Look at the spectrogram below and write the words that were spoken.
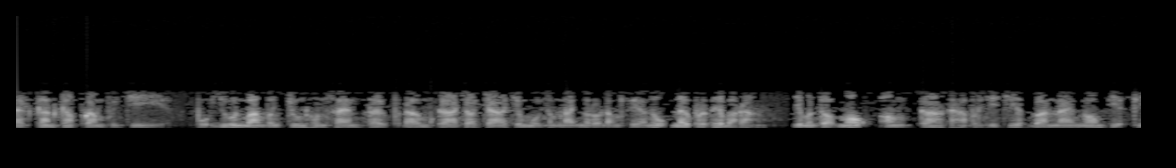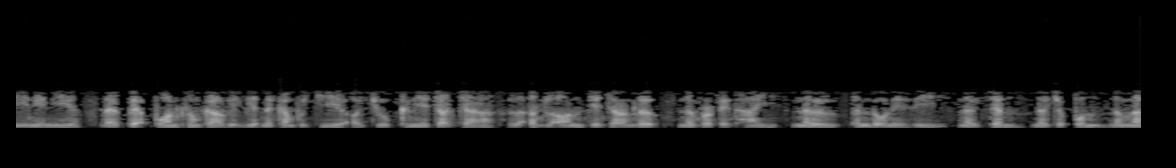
ដែលកាន់កាប់កម្ពុជា ពួកយួនបានបញ្ជូនហ៊ុនសែនទៅផ្ដើមការចរចាជាមួយសម្ដេចនរោត្តមសីហនុនៅប្រទេសបារាំងជាបន្ទាប់មកអង្គការសហប្រជាជាតិបានណែនាំភាគីនានាដែលពាក់ព័ន្ធក្នុងការវិវាទនៅកម្ពុជាឲ្យជួបគ្នាចរចាល្អិតល្អន់ជាច្រើនលើកនៅប្រទេសថៃ នៅឥណ្ឌូនេស៊ីនៅចិន នៅជប៉ុននិងនៅ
